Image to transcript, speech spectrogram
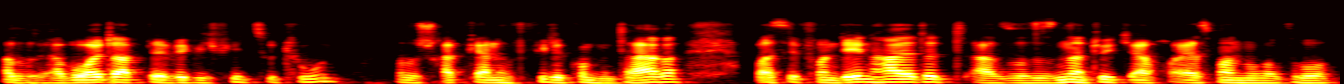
Also, Herr heute habt ihr wirklich viel zu tun. Also, schreibt gerne viele Kommentare, was ihr von denen haltet. Also, es sind natürlich auch erstmal nur so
